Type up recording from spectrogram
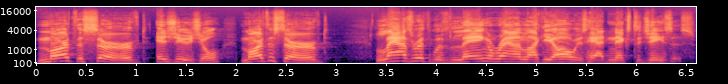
Martha served, as usual. Martha served. Lazarus was laying around like he always had next to Jesus.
